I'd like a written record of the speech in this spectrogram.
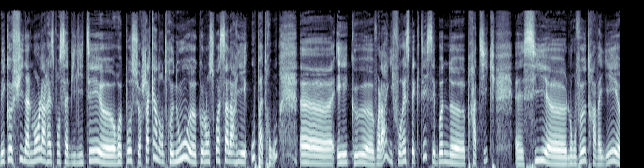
mais que finalement la responsabilité euh, repose sur chacun d'entre nous, euh, que l'on soit salarié ou patron, et que voilà, il faut respecter ces bonnes pratiques si l'on veut travailler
